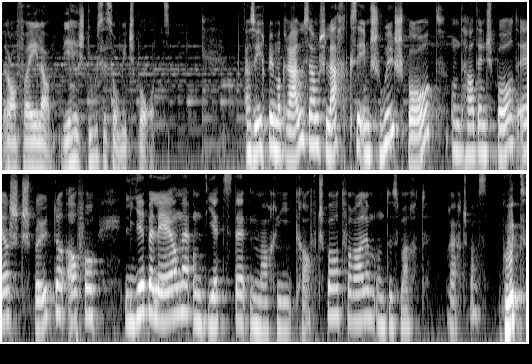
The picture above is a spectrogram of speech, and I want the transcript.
Raffaella. Wie hast du es so mit Sport? Also ich bin mir grausam schlecht im Schulsport und habe den Sport erst später angefangen lieben lernen und jetzt äh, mache ich Kraftsport vor allem und das macht recht Spaß. Gut,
